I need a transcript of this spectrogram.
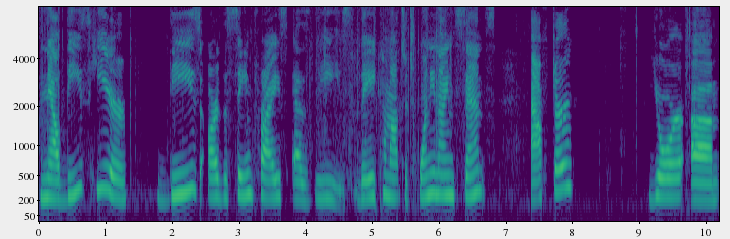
now these here, these are the same price as these. They come out to 29 cents after your um,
